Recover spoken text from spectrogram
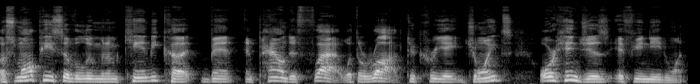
A small piece of aluminum can be cut, bent, and pounded flat with a rock to create joints or hinges if you need one.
